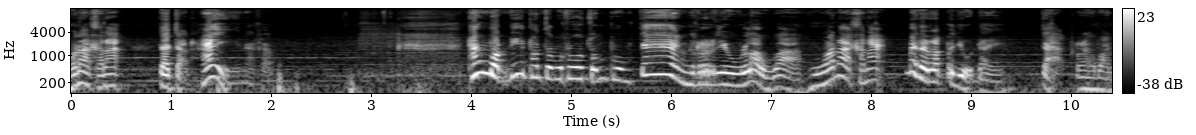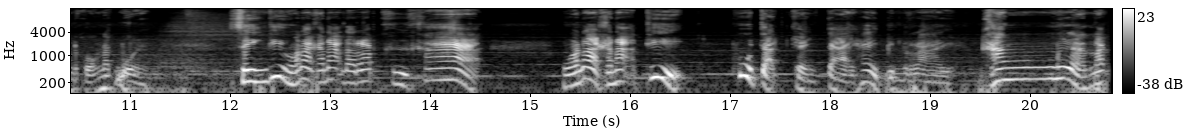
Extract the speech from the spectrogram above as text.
หัวหน้าคณะจะจัดให้นะครับ ทั้งหมดนี้พันตำรวจโทสมพงษ์แจ้งเร็วเล่าว่า หัวหน้าคณะไม่ได้รับประโยชน์ใดจากรางวัลของนักมวยสิ่งที่หัวหน้าคณะได้รับคือค่า หัวหน้าคณะที่ ผู้จัดแข่งจ่ายให้เป็นราย ครั้งเมื่อนัก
